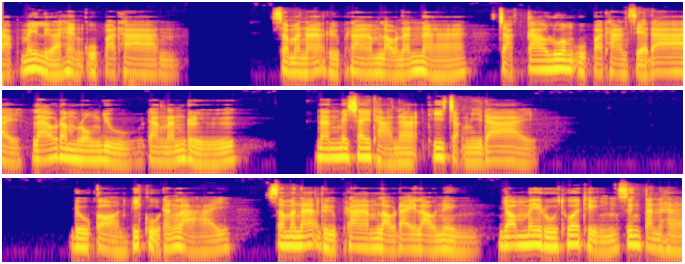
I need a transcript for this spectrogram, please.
ดับไม่เหลือแห่งอุปทาน สมณะหรือพราหมณ์เหล่านั้นหนา จากก้าวล่วงอุปทานเสียได้ แล้วดำรงอยู่ดังนั้นหรือ นั่นไม่ใช่ฐานะที่จักมีได้ ดูก่อนพิกุทั้งหลาย สมณะหรือพราหมณ์เหล่าใดเหล่าหนึ่ง ย่อมไม่รู้ทั่วถึงซึ่งตัณหา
